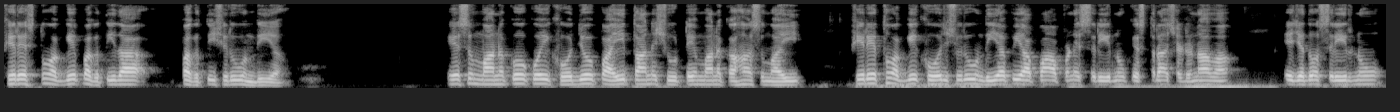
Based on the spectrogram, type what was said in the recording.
ਫਿਰ ਇਸ ਤੋਂ ਅੱਗੇ ਭਗਤੀ ਦਾ, ਭਗਤੀ ਸ਼ੁਰੂ ਹੁੰਦੀ ਆ। ਇਸ ਮਨ ਕੋ ਕੋਈ ਖੋਜੋ, ਭਾਈ ਤਨ ਛੂਟੇ ਮਨ ਕਹਾਂ ਸਮਾਈ। ਫਿਰ ਇਥੋਂ ਅੱਗੇ ਖੋਜ ਸ਼ੁਰੂ ਹੁੰਦੀ ਆ ਵੀ ਆਪਾਂ ਆਪਣੇ ਸਰੀਰ ਨੂੰ ਕਿਸ ਤਰ੍ਹਾਂ ਛੱਡਣਾ ਵਾ। ਇਹ ਜਦੋਂ ਸਰੀਰ ਨੂੰ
